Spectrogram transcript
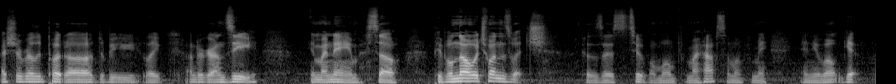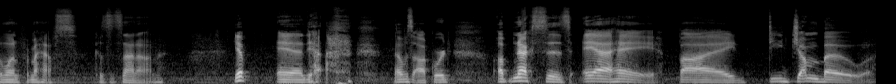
I should really put uh to be like Underground Z in my name, so people know which one is which. Because there's two of them, one for my house and one for me, and you won't get the one for my house because it's not on. Yep, and yeah, that was awkward. Up next is Aya Hey by D Jumbo.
